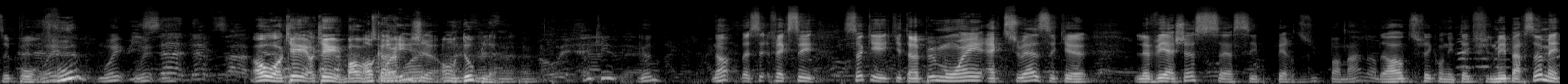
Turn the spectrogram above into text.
tu sais, pour Oui. vous. Oui, oui. oui. Oh, OK, OK. Bon, On corrige, on double. OK, good. Non, ben c'est, fait que c'est ça qui est, qui est un peu moins actuel, c'est que le VHS, ça s'est perdu pas mal, en dehors du fait qu'on est peut-être filmé par ça, mais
